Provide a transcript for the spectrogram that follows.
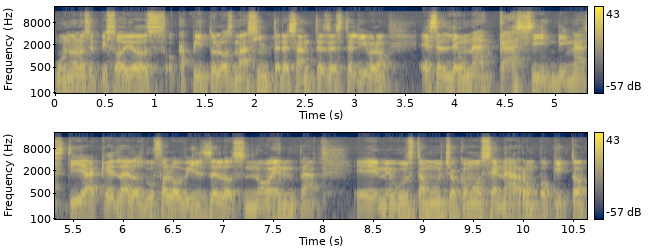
Uno de los episodios o capítulos más interesantes de este libro es el de una casi dinastía, que es la de los Buffalo Bills de los 90. Eh, me gusta mucho cómo se narra un poquito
